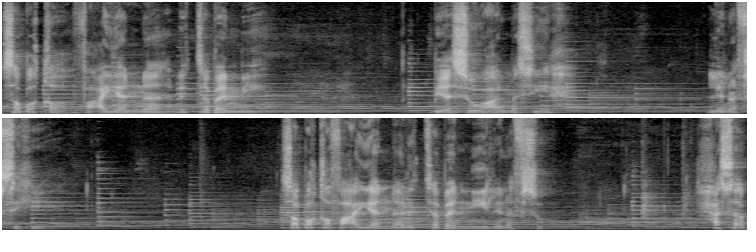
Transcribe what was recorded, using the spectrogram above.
سبق فعينا للتبني بيسوع المسيح لنفسه. سبق فعينا للتبني لنفسه حسب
